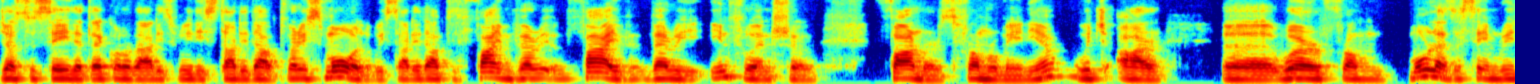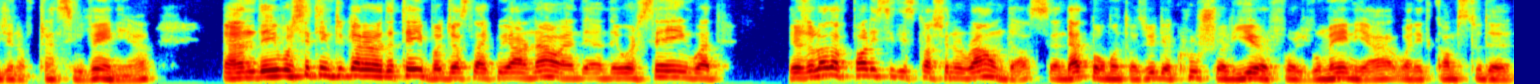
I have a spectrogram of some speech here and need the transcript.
just to say that Eco Ruralis really started out very small. We started out with five very five very influential farmers from Romania, which are uh, were from more or less the same region of Transylvania, and they were sitting together at the table just like we are now, and, and they were saying what there's a lot of policy discussion around us, and that moment was really a crucial year for Romania when it comes to the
